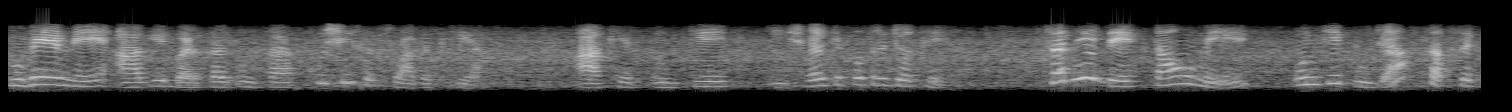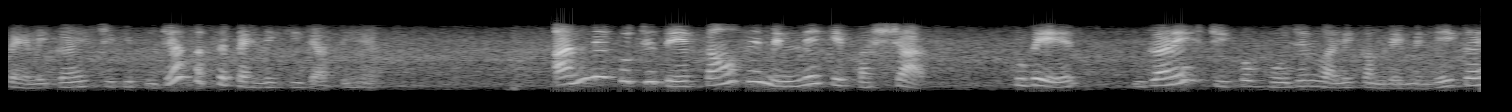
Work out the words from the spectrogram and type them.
कुबेर ने आगे बढ़कर उनका खुशी से स्वागत किया। आखिर उनके ईश्वर के पुत्र जो थे, सभी देवताओं में उनकी पूजा सबसे पहले, गणेश जी की पूजा सबसे पहले की जाती है। अन्य कुछ देवताओं से मिलने के पश्चात कुबेर गणेश जी को भोजन वाले कमरे में ले गए।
